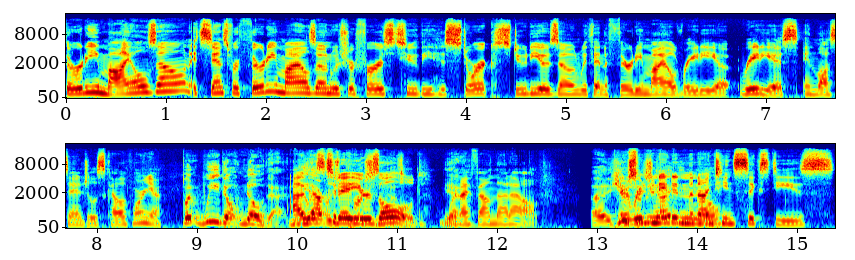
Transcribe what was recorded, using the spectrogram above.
30 mile zone. It stands for 30 mile zone, which refers to the historic studio zone within a 30 mile radio, radius in Los Angeles, California. But we don't know that. I was today years doesn't. old when Yeah. I found that out. Uh, It here's something I originated in the know. 1960s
